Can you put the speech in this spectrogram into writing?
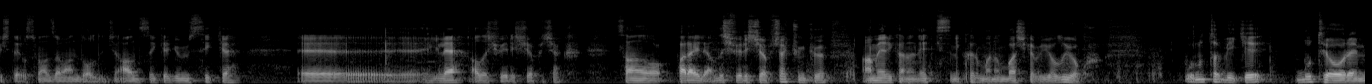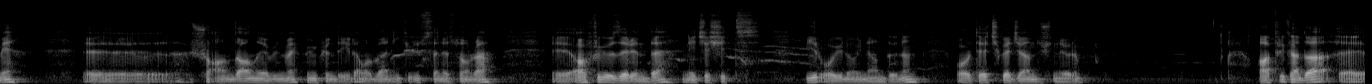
işte Osmanlı zamanında olduğu için altın sikke, gümüş sikke e, ile alışveriş yapacak. Sanal parayla alışveriş yapacak çünkü Amerika'nın etkisini kırmanın başka bir yolu yok. Bunu tabii ki bu teoremi e, şu anda anlayabilmek mümkün değil ama ben 2-3 sene sonra e, Afrika üzerinde ne çeşit bir oyun oynandığının ortaya çıkacağını düşünüyorum. Afrika'da e,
